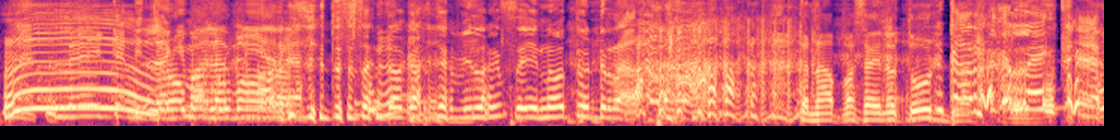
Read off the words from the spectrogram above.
Lengket di Lagi rumah orang. Di situ Sinterklasnya bilang say no to drug. Kenapa saya nutup? Karena kan lengket.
